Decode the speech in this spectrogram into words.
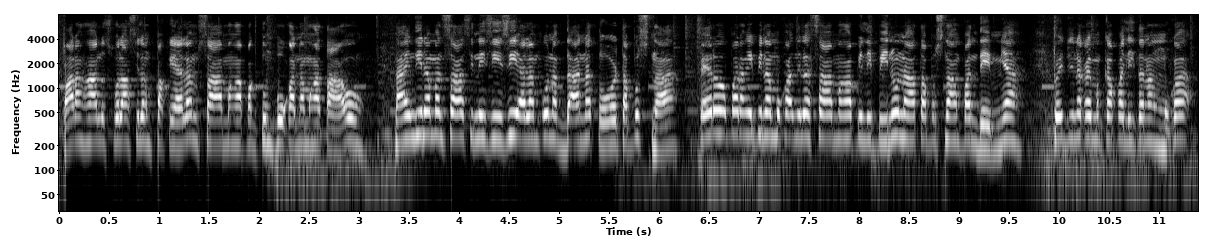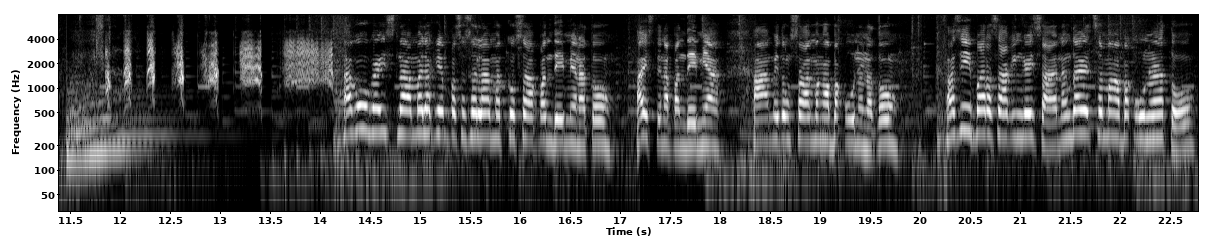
Parang halos wala silang pakialam sa mga pagtumpukan ng mga tao. Na hindi naman sa sinisisi, alam ko nagdaan na to or tapos na. Pero parang ipinamuka nila sa mga Pilipino na tapos na ang pandemya. Pwede na kayo magkapalitan ng muka. Ako guys na malaki ang pasasalamat ko sa pandemya na to. Ay, na pandemya. Um, itong sa mga bakuna na to. Kasi para sa akin guys ha, nang dahil sa mga bakuna na to,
